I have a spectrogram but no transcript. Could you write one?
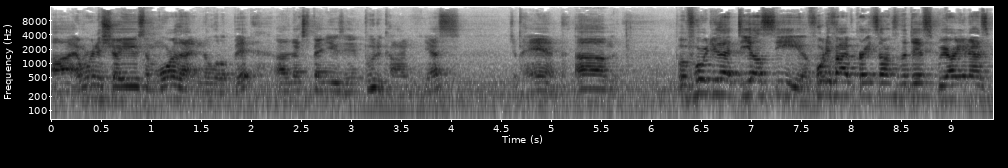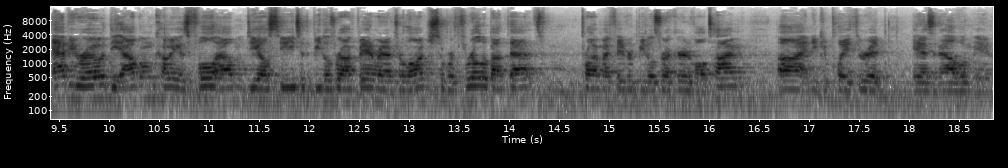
Uh, and we're going to show you some more of that in a little bit. Uh, the next venue is in Budokan, yes? Japan. Um, but before we do that, DLC, 45 great songs on the disc. We already announced Abbey Road, the album, coming as full album DLC to the Beatles Rock Band right after launch, so we're thrilled about that. It's probably my favorite Beatles record of all time. Uh, and you can play through it as an album in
